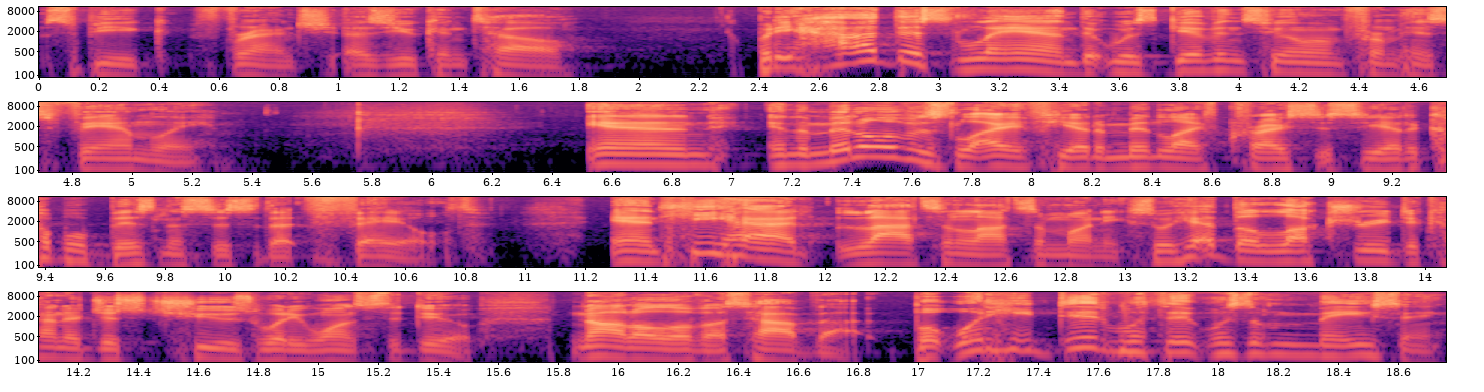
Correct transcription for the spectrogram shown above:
speak French, as you can tell. But he had this land that was given to him from his family. And in the middle of his life, he had a midlife crisis. He had a couple businesses that failed And he had lots and lots of money. So he had the luxury to kind of just choose what he wants to do. Not all of us have that. But what he did with it was amazing.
